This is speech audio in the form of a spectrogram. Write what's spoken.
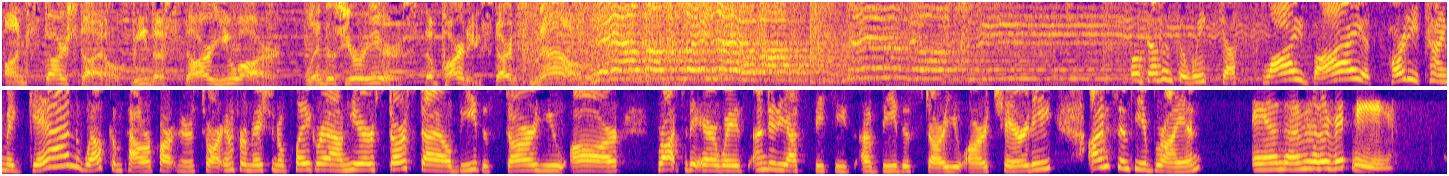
On Star Style, be the star you are. Lend us your ears. The party starts now. Never say never. Well, doesn't the week just fly by? It's party time again. Welcome, Power Partners, to our informational playground here. Star Style, be the star you are brought to the airwaves under the auspices of Be the Star You Are charity. I'm Cynthia Bryan. And I'm Heather Brittany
